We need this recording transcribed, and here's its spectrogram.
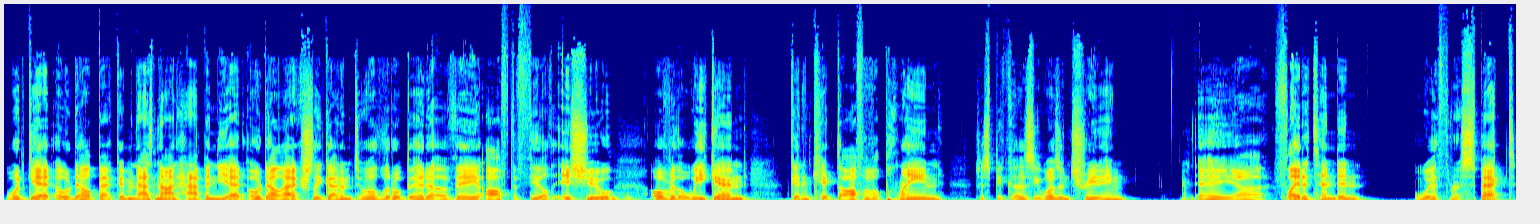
would get Odell Beckham. It has not happened yet. Odell actually got into a little bit of a off the field issue over the weekend, getting kicked off of a plane just because he wasn't treating a uh, flight attendant with respect,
